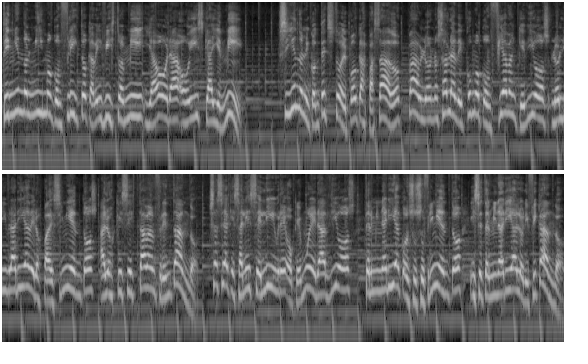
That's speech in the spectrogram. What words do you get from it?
teniendo el mismo conflicto que habéis visto en mí y ahora oís que hay en mí. Siguiendo en el contexto del podcast pasado, Pablo nos habla de cómo confiaban que Dios lo libraría de los padecimientos a los que se estaba enfrentando ya sea que saliese libre o que muera, Dios terminaría con su sufrimiento y se terminaría glorificando.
